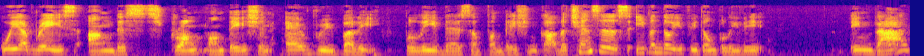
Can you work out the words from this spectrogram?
we are raised on this strong foundation, everybody believe there's a foundation God. The chances, even though if you don't believe it in that,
